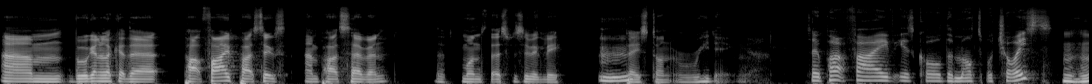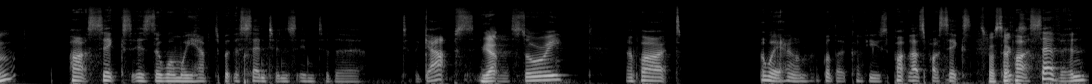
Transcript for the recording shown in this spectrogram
Um, but we're going to look at the part five, part six, and part seven, the ones that are specifically Mhm. based on reading. So, part five is called the multiple choice. Mm-hmm. Part six is the one where you have to put the sentence into the to the gaps in Yep. the story. And part oh wait, hang on, I've got that confused. Part that's part six. It's part So six. part seven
